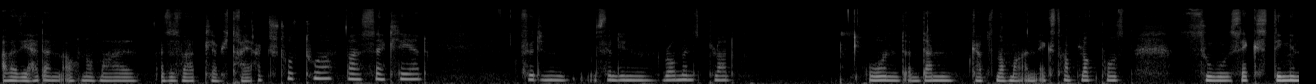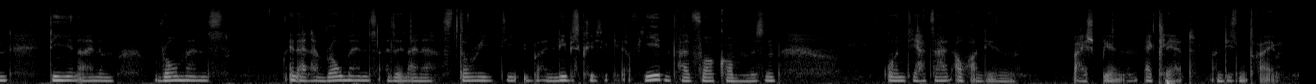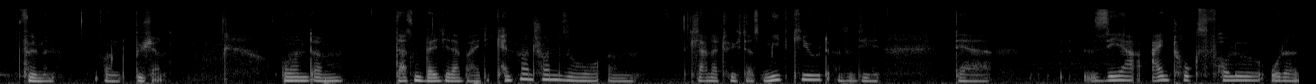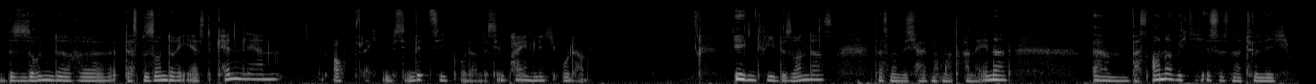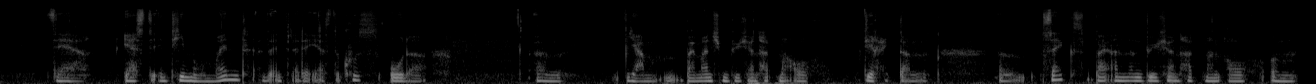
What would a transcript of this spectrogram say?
aber sie hat dann auch nochmal, also es war, glaube ich, drei Aktstruktur, war erklärt für den, für den Romance-Plot. Und ähm, dann gab es nochmal einen extra Blogpost zu sechs Dingen, die in einem Romance, in einer Romance, also in einer Story, die über eine Liebesgeschichte geht, auf jeden Fall vorkommen müssen. Und die hat sie halt auch an diesen Beispielen erklärt, an diesen drei Filmen und Büchern. Und ähm, da sind welche dabei, die kennt man schon, so ähm, klar natürlich das Meet Cute, also die, der sehr eindrucksvolle oder besondere, das besondere erste Kennenlernen, auch vielleicht ein bisschen witzig oder ein bisschen peinlich oder irgendwie besonders, dass man sich halt nochmal dran erinnert. Ähm, was auch noch wichtig ist, ist natürlich der erste intime Moment, also entweder der erste Kuss oder ähm, ja, bei manchen Büchern hat man auch direkt dann äh, Sex, bei anderen Büchern hat man auch, ähm,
